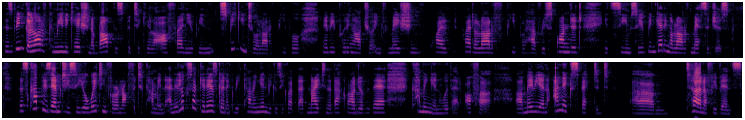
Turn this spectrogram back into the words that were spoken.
There's been a lot of communication about this particular offer, and you've been speaking to a lot of people, maybe putting out your information. Quite, quite a lot of people have responded, it seems. So you've been getting a lot of messages. This cup is empty, so you're waiting for an offer to come in. And it looks like it is going to be coming in because you've got that knight in the background over there coming in with that offer. Uh, maybe an unexpected... Um, turn of events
